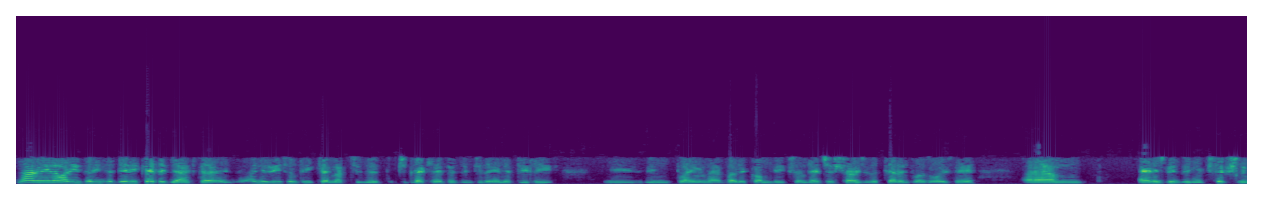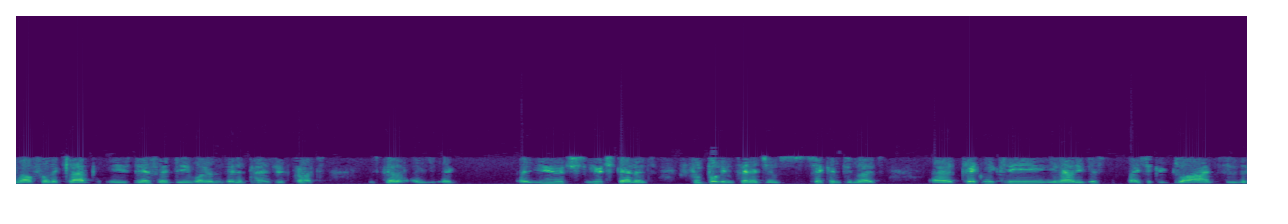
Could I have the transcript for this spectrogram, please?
No, you know what? He's a, he's a dedicated youngster. Only recently he came up to the to Black Leopards into the NFD league. He's been playing the Vodacom leagues, and that just shows you the talent was always there. Um, and he's been doing exceptionally well for the club. He's definitely one of the better players we've got. He's got a, a, a huge, huge talent. Football intelligence, second to note. Uh, technically, you know, he just basically glides through the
